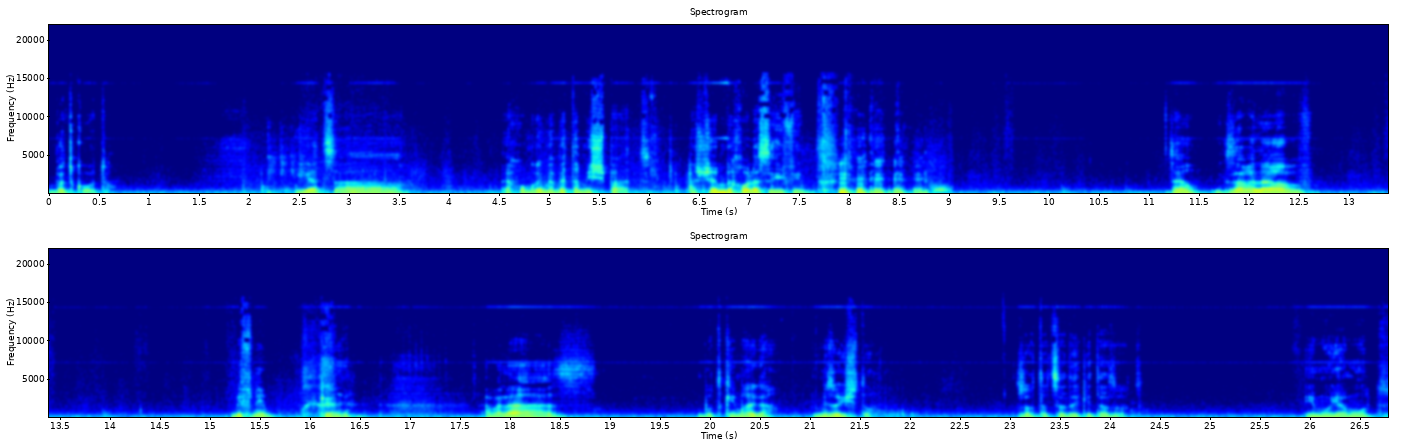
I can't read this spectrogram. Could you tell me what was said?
בדקו אותו. יצא, איך אומרים בבית המשפט? אשם בכל הסעיפים. זהו, נגזר עליו בפנים. כן. אבל אז בודקים, רגע, מי זו אשתו? זאת הצדקת הזאת. אם הוא ימות,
